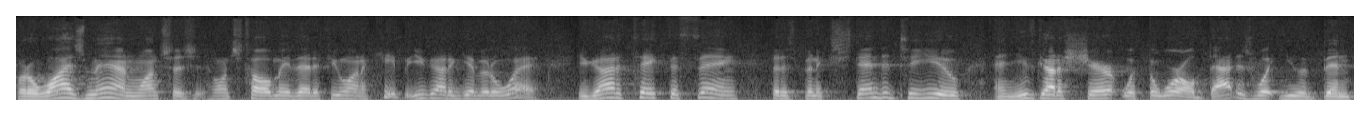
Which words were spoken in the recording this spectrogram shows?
But a wise man once, has, once told me that if you want to keep it, you got to give it away. You got to take the thing that has been extended to you and you've got to share it with the world. That is what you have been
